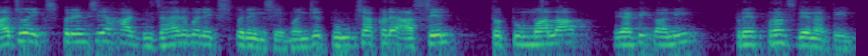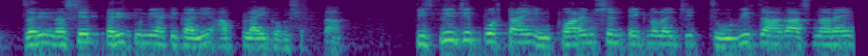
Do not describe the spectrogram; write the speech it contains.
हा जो एक्सपिरियन्स आहे हा डिझायरेबल एक्सपिरियन्स आहे. म्हणजे तुमच्याकडे असेल तर तुम्हाला या ठिकाणी प्रेफरन्स देण्यात येईल. जरी नसेल तरी तुम्ही या ठिकाणी अप्लाय करू शकता. तिसरी जी पोस्ट आहे इन्फॉर्मेशन टेक्नॉलॉजी चोवीस जागा असणार आहे.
